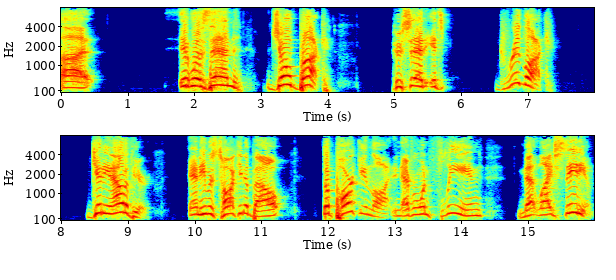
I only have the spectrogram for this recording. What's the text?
uh, it was then Joe Buck who said it's gridlock getting out of here. And he was talking about the parking lot and everyone fleeing MetLife Stadium.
